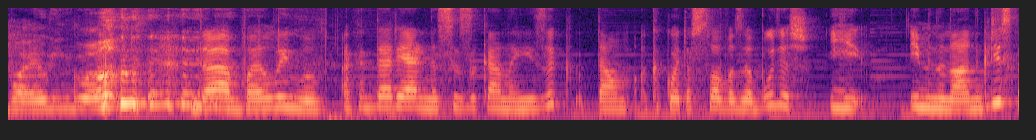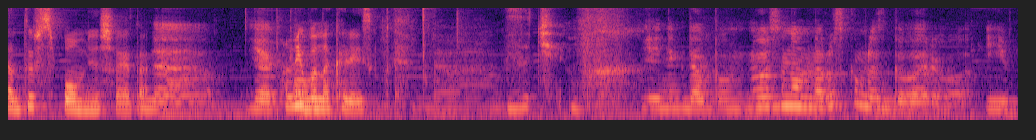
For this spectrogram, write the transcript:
Bilingual. Да, bilingual. А когда реально с языка на язык, там какое-то слово забудешь, и именно на английском ты вспомнишь это. Да. Я Либо пом- на корейском. Зачем? Я иногда помню, ну, в основном на русском разговаривала, и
